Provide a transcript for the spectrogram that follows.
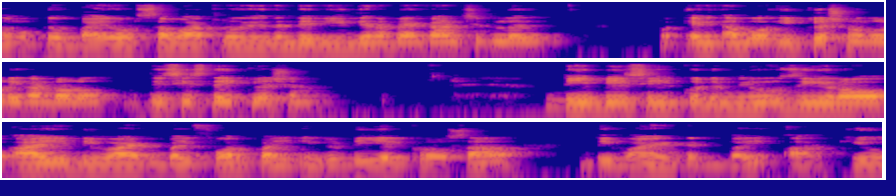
നമുക്ക് ബയോട്ട് സവാട്ടിലോ എഴുതേണ്ട രീതിയാണ് ഇപ്പോൾ ഞാൻ കാണിച്ചിട്ടുള്ളത്? അപ്പോൾ ഇക്വേഷൻ ഒന്നുകൂടി കണ്ടോളൂ. This is the equation D B C equal to mu zero I divide by four pi into D L cross R divided by R Q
